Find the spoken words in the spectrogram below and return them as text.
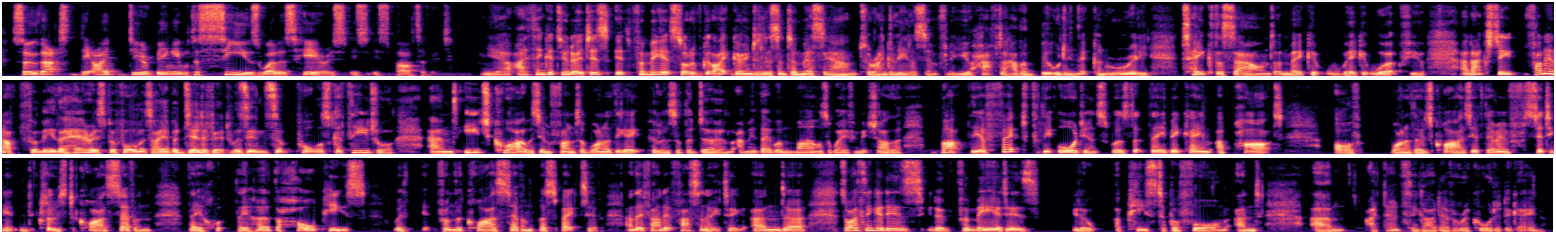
So that's the idea of being able to see as well as hear is, is, is part of it. Yeah, I think it's you know it is it for me it's sort of like going to listen to Messiaen Turangalila Symphony. You have to have a building that can really take the sound and make it make it work for you. And actually, funny enough, for me, the hairiest performance I ever did of it was in St Paul's Cathedral, and each choir was in front of one of the eight pillars of the dome. I mean, they were miles away from each other, but the effect for the audience was that they became a part of one of those choirs. If they're in, sitting in, close to choir seven, they they heard the whole piece with from the choir seven perspective, and they found it fascinating. And uh, so I think it is, you know, for me, it is you know a piece to perform, and um, I don't think I'd ever record it again.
